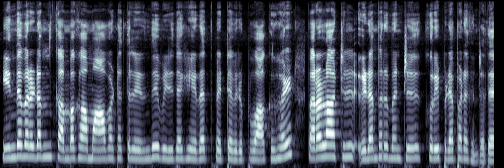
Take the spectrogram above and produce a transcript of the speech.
இந்த வருடம் கம்பகா மாவட்டத்திலிருந்து விஜிதகேரத் பெற்ற விருப்பு வாக்குகள் வரலாற்றில் இடம்பெறும் என்று குறிப்பிடப்படுகின்றது.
